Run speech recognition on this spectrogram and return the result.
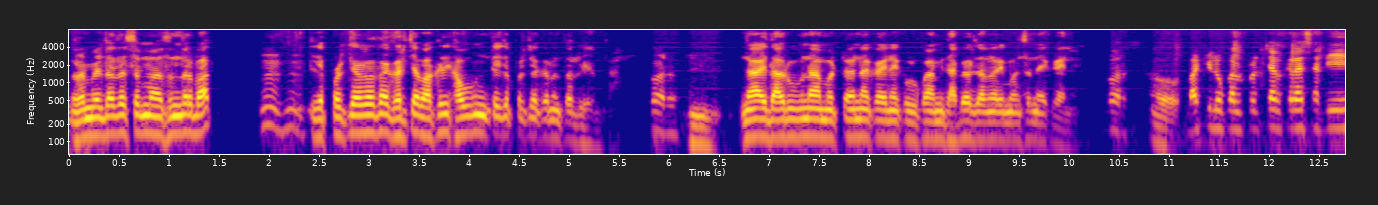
रमेश दादा संदर्भात हम्म, हम्म. त्याच्या प्रचारात घरच्या भाकरी खाऊन त्याचा प्रचार करणं चालू आहे आमचा. बरं. हम्म. नाही दारू ना मटण ना काही नाही करू. का आम्ही धाब्यावर जाणारे माणसं नाही काही नाही. बरं. हो. बाकी लोकांना प्रचार करायसाठी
